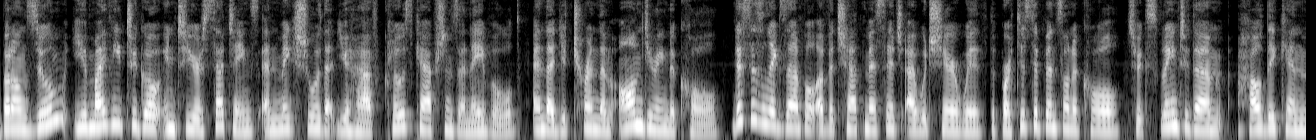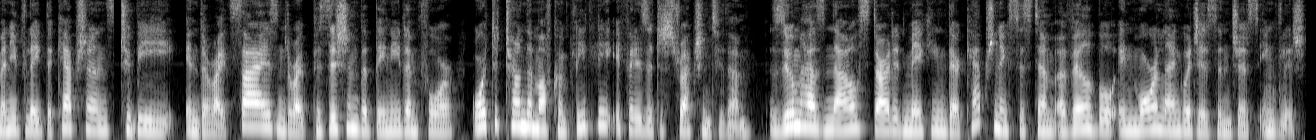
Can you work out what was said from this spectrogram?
But on Zoom, you might need to go into your settings and make sure that you have closed captions enabled and that you turn them on during the call. This is an example of a chat message I would share with the participants on a call to explain to them how they can manipulate the captions to be in the right size, in the right position that they need them for, or to turn them off completely if it is a distraction to them. Zoom has now started making their captioning system available in more languages than just English,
